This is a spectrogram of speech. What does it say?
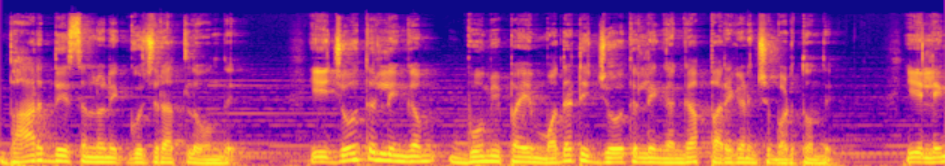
భారతదేశంలోని గుజరాత్లో ఉంది. ఈ జ్యోతిర్లింగం భూమిపై మొదటి జ్యోతిర్లింగంగా పరిగణించబడుతుంది. ఈ లింగం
